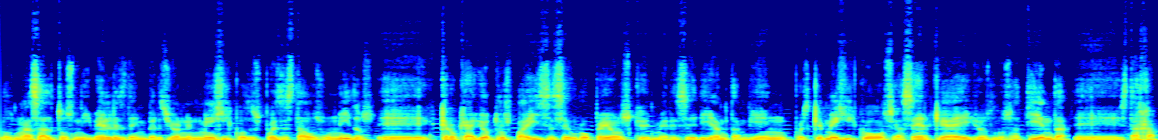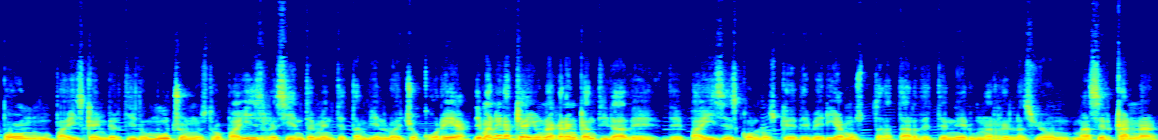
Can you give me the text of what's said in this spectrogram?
los más altos niveles de inversión en México después de Estados Unidos. Eh, creo que hay otros países europeos que merecerían también pues que México se acerque a ellos, los atienda. Eh, está Japón, un país que ha invertido mucho en nuestro país, recientemente también lo ha hecho Corea. De manera que hay una gran cantidad de, de países con los que deberíamos tratar de tener una relación más cercana,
